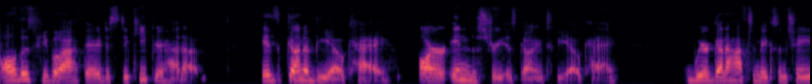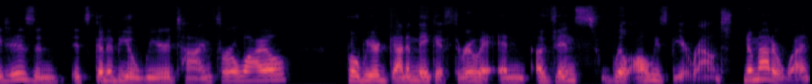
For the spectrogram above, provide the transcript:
all those people out there, just to keep your head up, it's going to be okay. Our industry is going to be okay. We're going to have to make some changes and it's going to be a weird time for a while but we're going to make it through it. And events will always be around, no matter what,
